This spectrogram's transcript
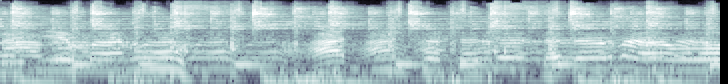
આવજે મારું હાથી સતત ધનમાવો.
